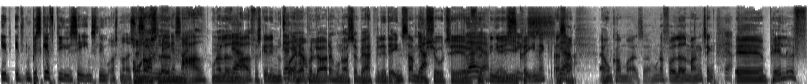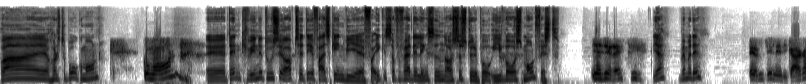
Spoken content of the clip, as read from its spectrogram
et, et, en beskæftigelse i ens liv og sådan noget. Og hun synes, har også lavet meget. Hun har lavet ja. Ja. meget forskelligt. Nu Ja, tror jeg her på hun. lørdag, hun også har været ved det der indsamlingsshow ja. til Ja, ja, flygtninge lige i krigen, ikke? Altså, ja. Ja. ja. hun kommer altså, hun har fået lavet mange ting. Ja. Øh, Pelle fra øh, Holstebro, godmorgen. Godmorgen. Øh, den kvinde, du ser op til, det er faktisk en, vi øh, for ikke så forfærdeligt længe siden også støtte på i vores morgenfest. Ja, det er rigtigt. Ja, hvem er det? Øhm, det er Lady Gaga.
